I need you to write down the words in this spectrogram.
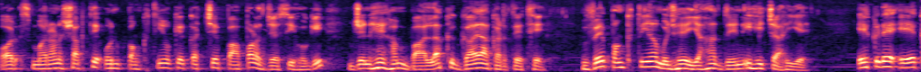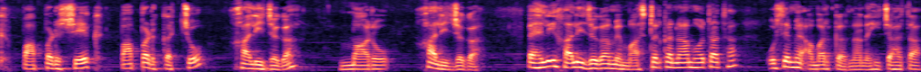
और स्मरण शक्ति उन पंक्तियों के कच्चे पापड़ जैसी होगी जिन्हें हम बालक गाया करते थे। वे पंक्तियाँ मुझे यहाँ देनी ही चाहिए। एकड़े एक पापड़ शेख, पापड़ कच्चो, खाली जगह, मारो, खाली जगह। पहली खाली जगह में मास्टर का नाम होता था, उसे मैं अमर करना नहीं चाहता।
